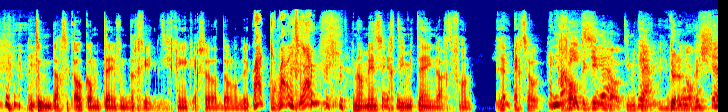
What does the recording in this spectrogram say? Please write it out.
en toen dacht ik ook al meteen van, dan ging, die ging ik echt zo dat Donald Duck. en dan mensen echt die meteen dachten van, ja, echt zo grote iets, kinderen ja. ook, die meteen, Ja. doe dat nog eens. Ik,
